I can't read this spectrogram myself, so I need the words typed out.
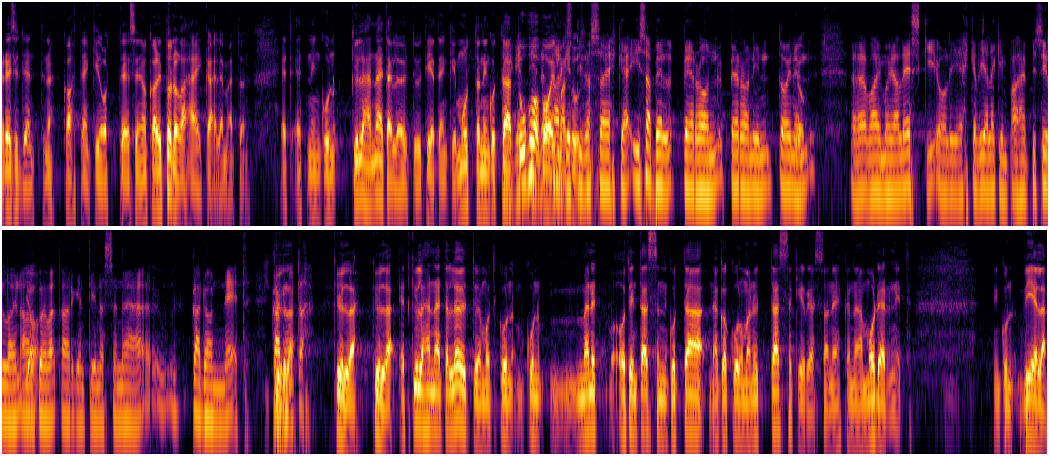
presidenttinä kahteenkin otteeseen, joka oli todella häikäilemätön. Et, et niin kuin, kyllähän näitä löytyy tietenkin, mutta niin kuin tämä Argentiina- tuhovoimaisuus... Argentiinassa ehkä Isabel Peron, Peronin toinen Joo. vaimo ja leski oli ehkä vieläkin pahempi. Silloin Joo. alkoivat Argentiinassa nämä kadonneet Kyllä, kadota. kyllä, kyllä. Et kyllähän näitä löytyy, mutta kun, kun mä nyt otin tässä, niin tämä näkökulma nyt tässä kirjassa on ehkä nämä modernit, niin kuin vielä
